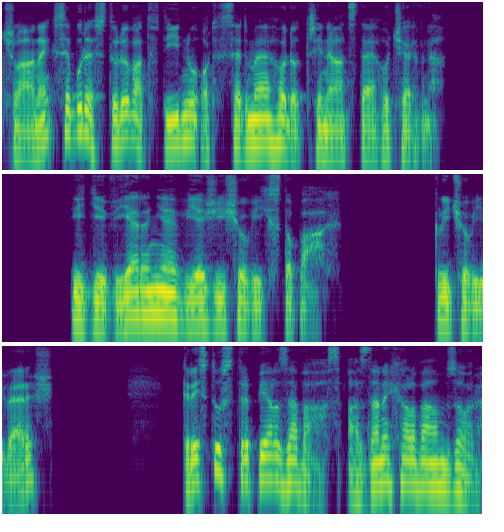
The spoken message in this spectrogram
Článek se bude studovat v týdnu od 7. do 13. června. Jdi věrně v Ježíšových stopách. Klíčový verš Kristus trpěl za vás a zanechal vám vzor,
